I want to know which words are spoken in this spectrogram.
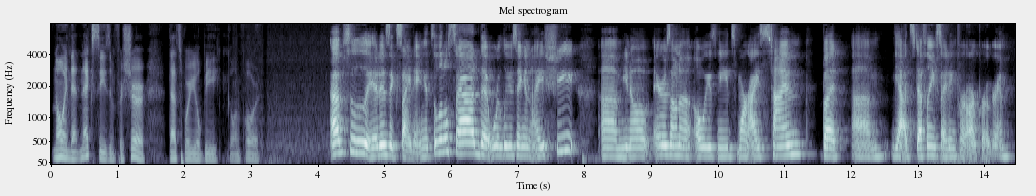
knowing that next season for sure, that's where you'll be going forward. Absolutely, it is exciting. It's a little sad that we're losing an ice sheet. Um, you know, Arizona always needs more ice time, but um, yeah, it's definitely exciting for our program.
